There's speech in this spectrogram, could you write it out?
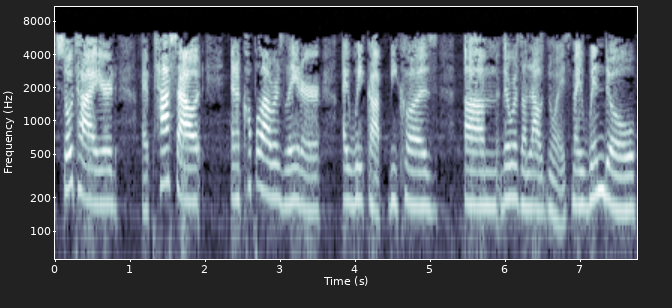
so tired, I pass out, and a couple hours later, I wake up because um, there was a loud noise. My window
